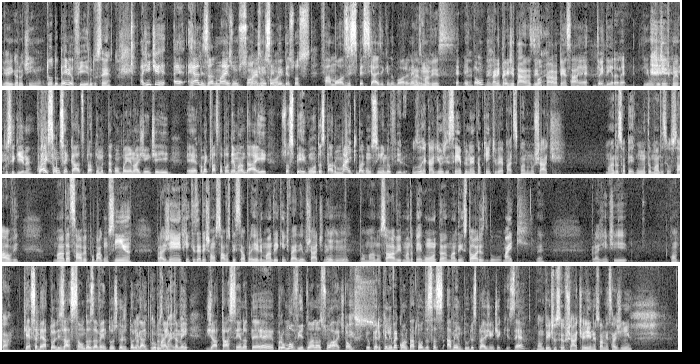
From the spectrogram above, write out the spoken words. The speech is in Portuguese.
E aí, garotinho? Tudo bem, meu filho? Tudo certo? A gente é realizando mais um sonho Mais de um receber sonho. pessoas famosas especiais aqui no Bora, né? Mais uma filho? vez. né? Então, Não dá nem pra acreditar, às vezes parar pra pensar. É, doideira, né? E um dia a gente con- conseguir, né? Quais são os recados para a turma que está acompanhando a gente aí? É, como é que faz para poder mandar aí suas perguntas para o Mike Baguncinha, meu filho? Usa os recadinhos de sempre, né? Então quem estiver participando no chat, manda sua pergunta, manda seu salve. Manda salve pro Baguncinha, pra gente. Quem quiser deixar um salve especial pra ele, manda aí que a gente vai ler o chat, né? Uhum. Então manda um salve, manda pergunta, manda stories do Mike, né? Pra gente contar. Quer saber a atualização das aventuras, que eu já tô ligado que o Aventuras Mike, Mike. também já está sendo até promovido lá na SWAT. Então, Isso. eu quero que ele vai contar todas essas aventuras pra gente aqui, certo? Então deixa o seu chat aí, né? Sua mensaginha.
